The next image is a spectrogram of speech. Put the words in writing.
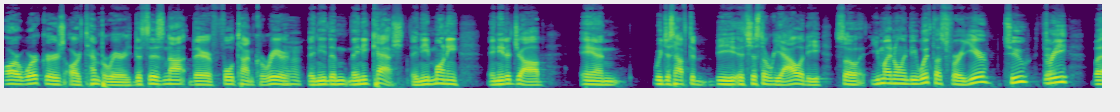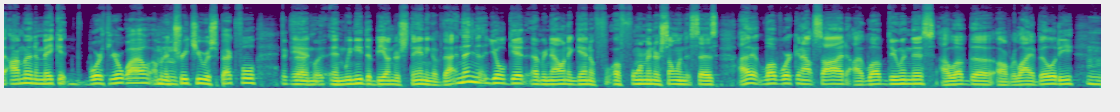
our workers are temporary this is not their full-time career Mm-hmm. they need them they need cash they need money they need a job and we just have to be it's just a reality. So you might only be with us for a year two three but i'm going to make it worth your while. I'm going to treat you respectful Mm-hmm. Exactly. and and we need to be understanding of that. And then you'll get every now and again a foreman or someone that says i love working outside. I love doing this. I love the uh, reliability Mm-hmm.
